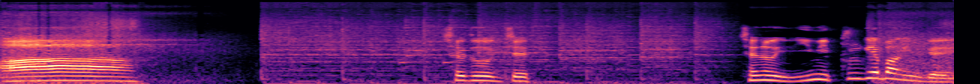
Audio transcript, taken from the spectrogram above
아, 쟤도 이제, 쟤는 이미 풀개방인데,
